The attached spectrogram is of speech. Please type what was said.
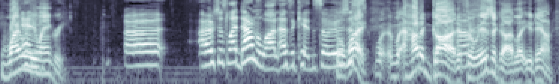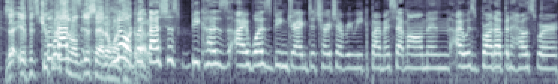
Why were And- you angry? Uh, I was just let down a lot as a kid. So it was why? just. Wh- wh- How did God, if there is a God, let you down? Is that if it's too personal? Just say I don't want no, to talk about it. No, but that's just because I was being dragged to church every week by my stepmom, and I was brought up in a house where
